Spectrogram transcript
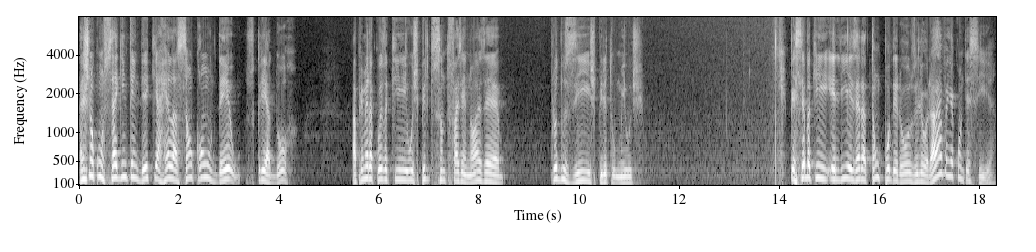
A gente não consegue entender que a relação com o Deus Criador, a primeira coisa que o Espírito Santo faz em nós é produzir espírito humilde. Perceba que Elias era tão poderoso, ele orava e acontecia.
